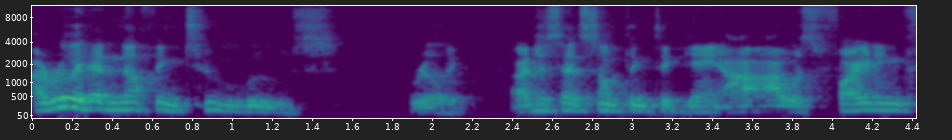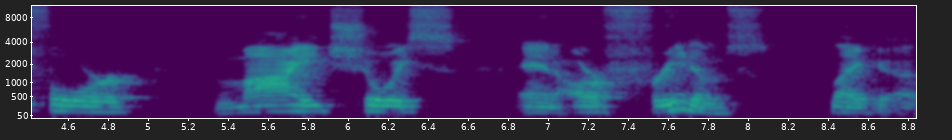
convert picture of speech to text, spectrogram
i really had nothing to lose really. I just had something to gain. I, I was fighting for my choice and our freedoms. Like uh,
